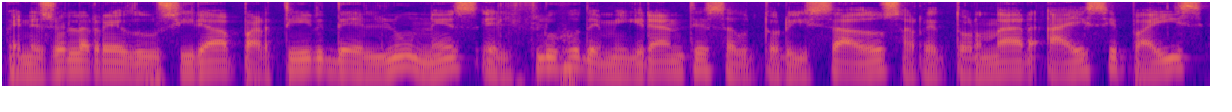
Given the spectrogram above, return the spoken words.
Venezuela reducirá a partir del lunes el flujo de migrantes autorizados a retornar a ese país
